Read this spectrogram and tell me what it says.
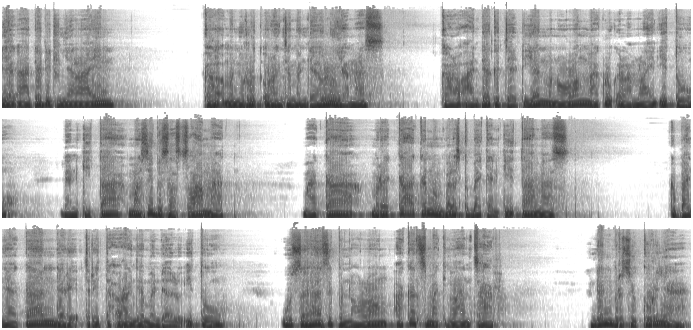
yang ada di dunia lain. Kalau menurut orang zaman dahulu ya mas, kalau ada kejadian menolong makhluk alam lain itu, dan kita masih bisa selamat, maka mereka akan membalas kebaikan kita, Mas. Kebanyakan dari cerita orang zaman dahulu itu, usaha si penolong akan semakin lancar. Dan bersyukurnya,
